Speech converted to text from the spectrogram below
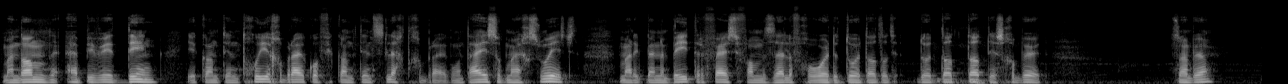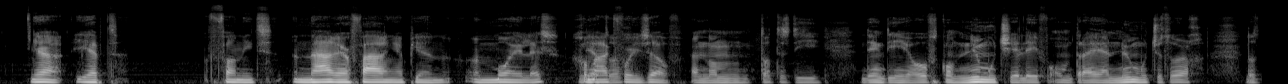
maar dan heb je weer het ding, je kan het in het goede gebruiken of je kan het in het slechte gebruiken. Want hij is op mij geswitcht, maar ik ben een betere versie van mezelf geworden doordat, het, doordat dat is gebeurd. Snap je? Ja, je hebt van iets, een nare ervaring, heb je een, een mooie les gemaakt voor jezelf. En dan, dat is die ding die in je hoofd komt. Nu moet je je leven omdraaien en nu moet je zorgen dat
